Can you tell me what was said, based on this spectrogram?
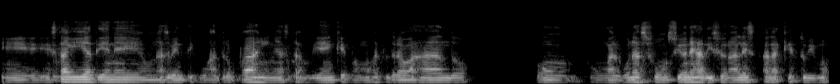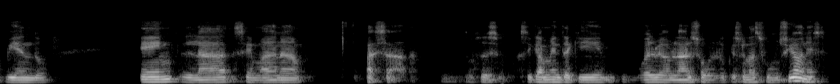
Eh, esta guía tiene unas 24 páginas también que vamos a estar trabajando con, algunas funciones adicionales a las que estuvimos viendo en la semana pasada. Entonces, básicamente aquí vuelve a hablar sobre lo que son las funciones.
